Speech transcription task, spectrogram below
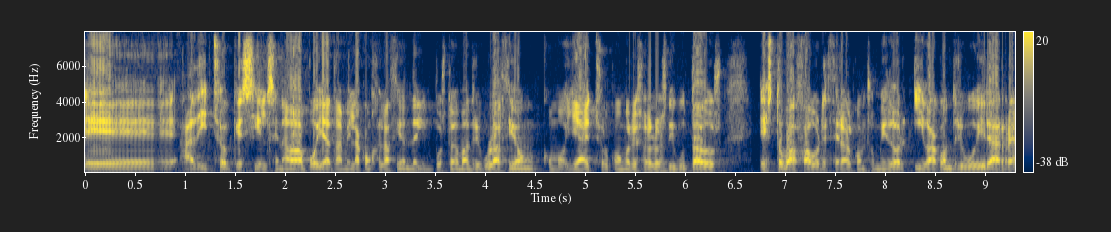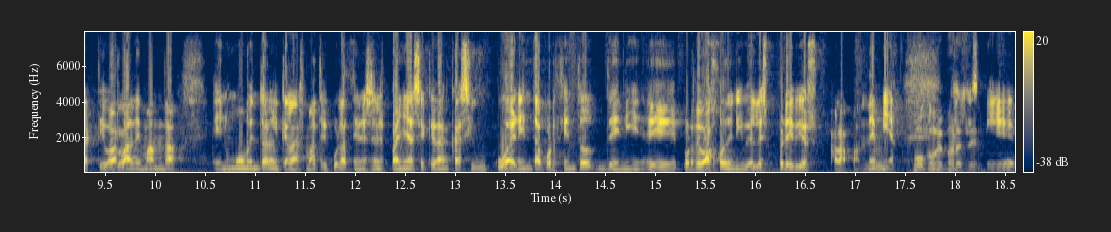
eh, ha dicho que si el Senado apoya también la congelación del impuesto de matriculación, como ya ha hecho el Congreso de los Diputados, esto va a favorecer al consumidor y va a contribuir a reactivar la demanda en un momento en el que las matriculaciones en España se quedan casi un 40% de, eh, por debajo de niveles previos a la pandemia. Poco me parece. Eh,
